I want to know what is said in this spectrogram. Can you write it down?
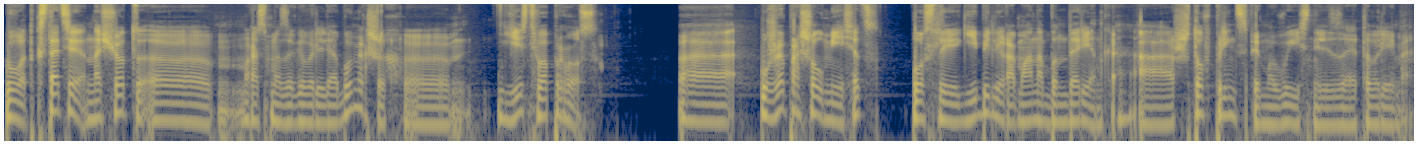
Вот, кстати, насчет, э, раз мы заговорили об умерших, есть вопрос. Уже прошел месяц после гибели Романа Бондаренко. А что, в принципе, мы выяснили за это время?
